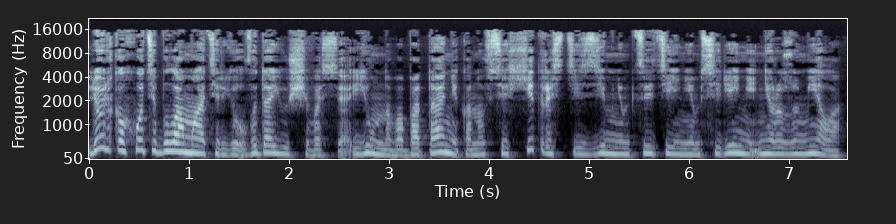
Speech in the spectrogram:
Лёлька хоть и была матерью выдающегося юного ботаника, но всех хитростей с зимним цветением сирени не разумела,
